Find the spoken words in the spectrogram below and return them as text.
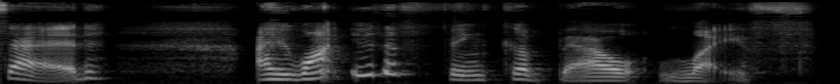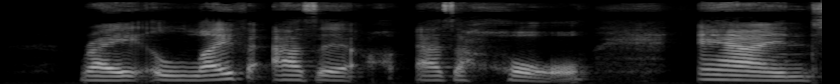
said, I want you to think about life right? Life as a as a whole. And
